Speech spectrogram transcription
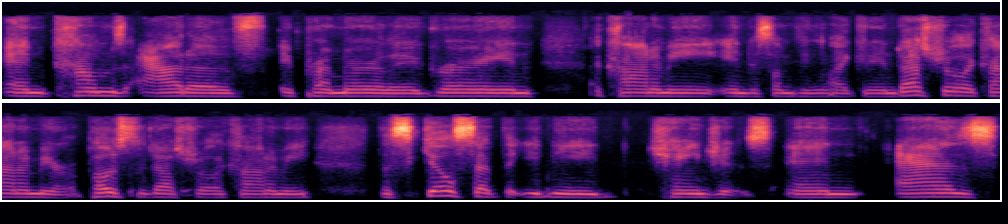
and comes out of a primarily agrarian economy into something like an industrial economy or a post-industrial economy, the skill set that you need changes. And as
